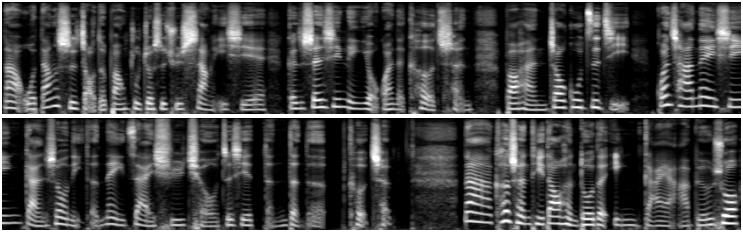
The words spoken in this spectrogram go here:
那我当时找的帮助就是去上一些跟身心灵有关的课程，包含照顾自己、观察内心、感受你的内在需求这些等等的课程。那课程提到很多的应该啊，比如说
